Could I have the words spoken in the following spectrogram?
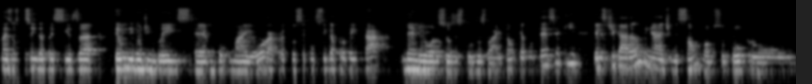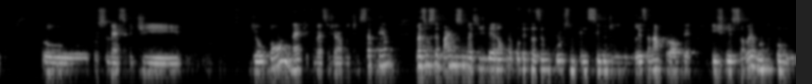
mas você ainda precisa ter um nível de inglês é, um pouco maior para que você consiga aproveitar melhor os seus estudos lá. Então, o que acontece é que eles te garantem a admissão, vamos supor, para o semestre de, de outono, né, que começa geralmente em setembro, mas você vai no semestre de verão para poder fazer um curso intensivo de língua inglesa na própria instituição. É muito comum,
